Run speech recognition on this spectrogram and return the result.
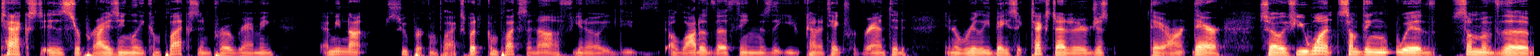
text is surprisingly complex in programming. I mean, not super complex, but complex enough. You know, a lot of the things that you kind of take for granted in a really basic text editor just they aren't there. So if you want something with some of the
